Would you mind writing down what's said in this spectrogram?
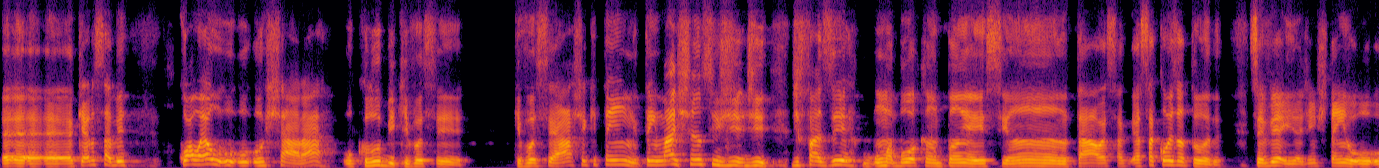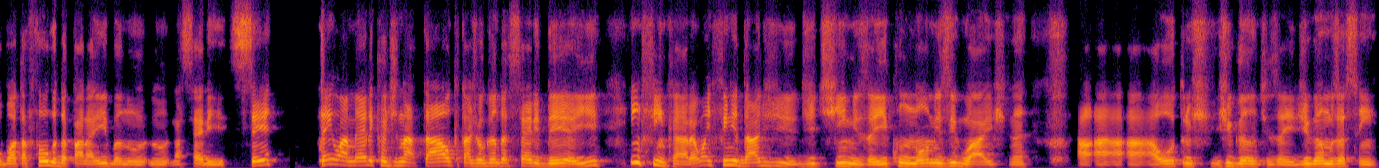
É, é, eu quero saber qual é o, o, o xará, o clube que você que você acha que tem, tem mais chances de, de, de fazer uma boa campanha esse ano, tal, essa, essa coisa toda. Você vê aí, a gente tem o, o Botafogo da Paraíba no, no, na Série C, tem o América de Natal, que está jogando a Série D aí. Enfim, cara, é uma infinidade de, de times aí com nomes iguais, né? A, a, a, outros gigantes aí, digamos assim.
